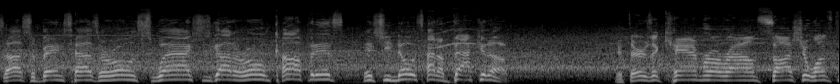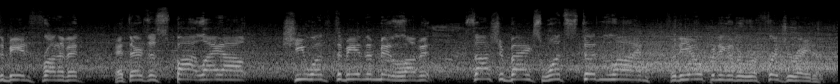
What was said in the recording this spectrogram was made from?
Sasha Banks has her own swag, she's got her own confidence, and she knows how to back it up. If there's a camera around, Sasha wants to be in front of it. If there's a spotlight out, she wants to be in the middle of it. Sasha Banks once stood in line for the opening of a refrigerator.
